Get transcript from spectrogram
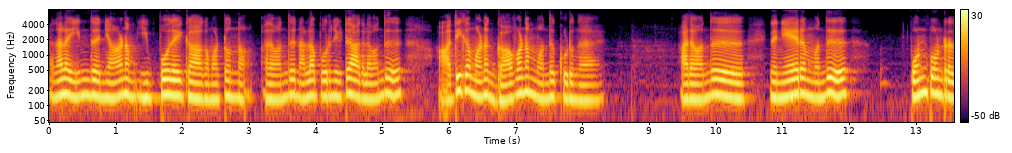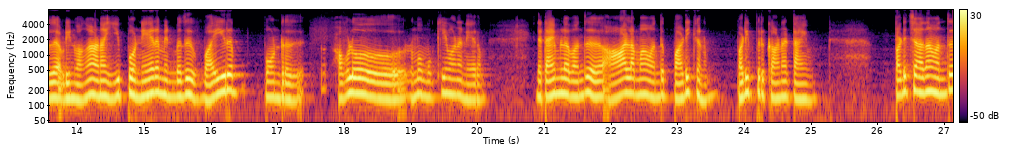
அதனால் இந்த ஞானம் இப்போதைக்காக மட்டும்தான். அதை வந்து நல்லா புரிஞ்சுக்கிட்டு அதில் வந்து அதிகமான கவனம் வந்து கொடுங்க. அதை வந்து இந்த நேரம் வந்து பொன் போன்றது அப்படின்வாங்க ஆனால் இப்போ நேரம் என்பது வைரம் போன்றது. அவ்வளோ ரொம்ப முக்கியமான நேரம். இந்த டைமில் வந்து ஆழமாக வந்து படிக்கணும். படிப்பிற்கான டைம். படித்தா தான் வந்து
